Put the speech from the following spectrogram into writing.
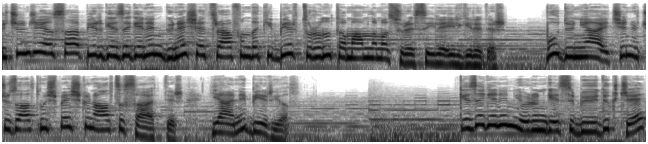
Üçüncü yasa bir gezegenin güneş etrafındaki bir turunu tamamlama süresiyle ilgilidir. Bu dünya için 365 gün 6 saattir. Yani bir yıl. Gezegenin yörüngesi büyüdükçe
